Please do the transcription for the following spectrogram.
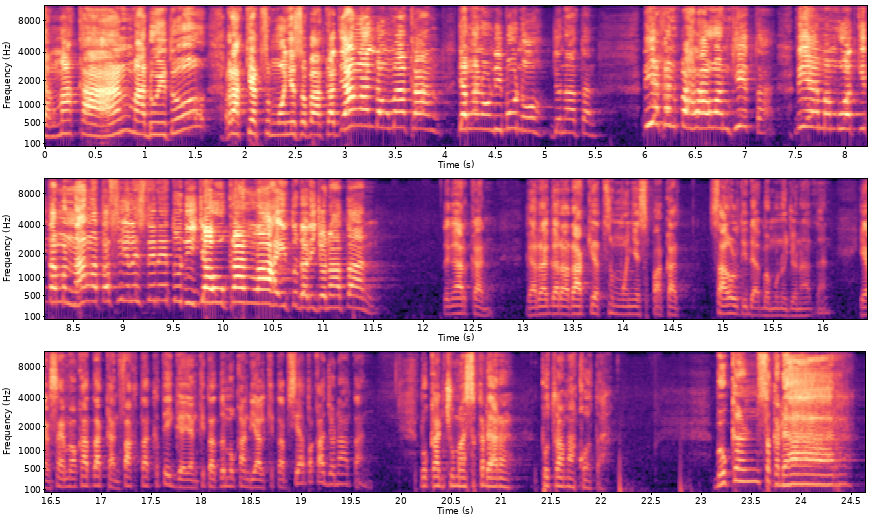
yang makan madu itu, rakyat semuanya sepakat, jangan dong makan, jangan dong dibunuh Jonathan. Dia kan pahlawan kita. Dia yang membuat kita menang atas Filistin itu. Dijauhkanlah itu dari Jonathan. Dengarkan, gara-gara rakyat semuanya sepakat, Saul tidak membunuh Jonathan. Yang saya mau katakan, fakta ketiga yang kita temukan di Alkitab, siapakah Jonathan? Bukan cuma sekedar putra mahkota. Bukan sekedar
